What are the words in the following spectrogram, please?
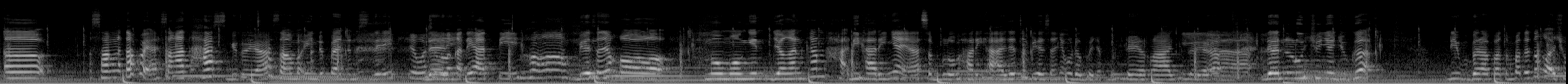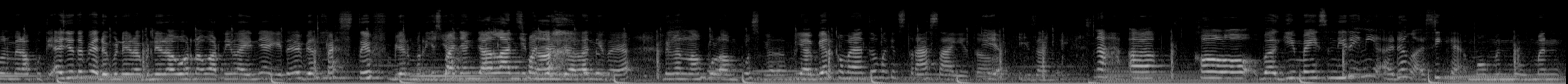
eh, sangat apa ya, sangat khas gitu ya sama Independence Day. yang masih melekat di hati. Heeh, biasanya kalau ngomongin jangankan di harinya ya sebelum hari H aja tuh biasanya udah banyak bendera gitu Iya. ya dan lucunya juga di beberapa tempat itu nggak cuma merah putih aja tapi ada bendera-bendera warna-warni lainnya gitu ya biar festif biar meriah Sepanjang jalan gitu. sepanjang jalan gitu ya dengan lampu-lampu segala macam Ya biar kemenangan tuh makin terasa gitu. Iya, exactly. Nah, eh, kalau bagi Mei sendiri ini ada nggak sih kayak momen-momen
